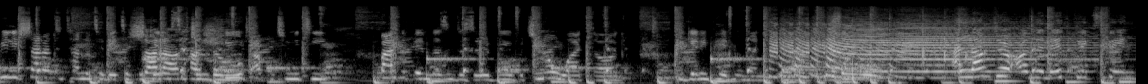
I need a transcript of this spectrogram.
really shout out to Thando Thabethe for Shout out, such Thando. a huge opportunity. 5FM doesn't deserve you, but you know what, dog? You're getting paid more money. I loved her on the Netflix thing,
